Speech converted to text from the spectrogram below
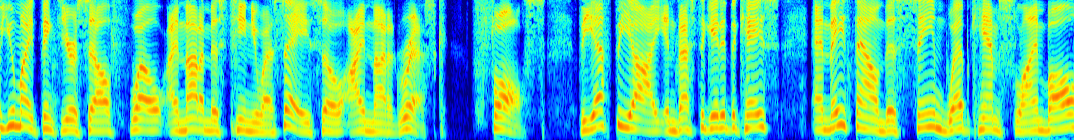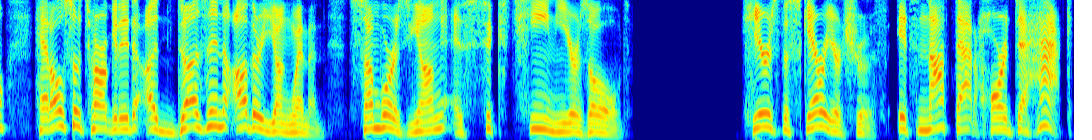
you might think to yourself, well, I'm not a Miss Teen USA, so I'm not at risk. False. The FBI investigated the case and they found this same webcam slimeball had also targeted a dozen other young women. Some were as young as 16 years old. Here's the scarier truth it's not that hard to hack.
